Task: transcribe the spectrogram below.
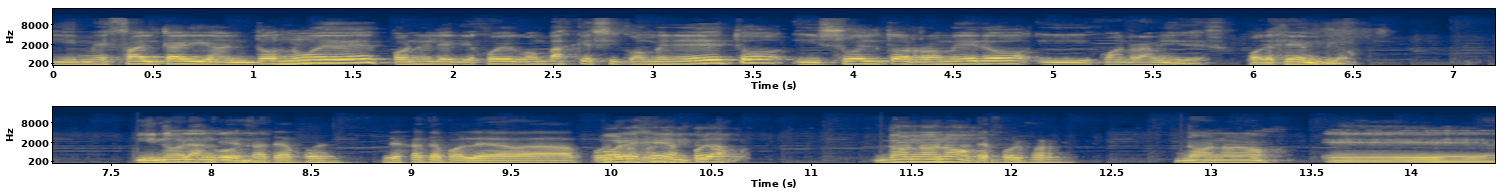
Y me faltarían 2-9, ponerle que juegue con Vázquez y con Benedetto, y suelto Romero y Juan Ramírez, por ejemplo. Y no Langoni. Dejate a, dejate a Paul- a Paul Por Fernández ejemplo. No, no, no. No, no, no. Eh,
